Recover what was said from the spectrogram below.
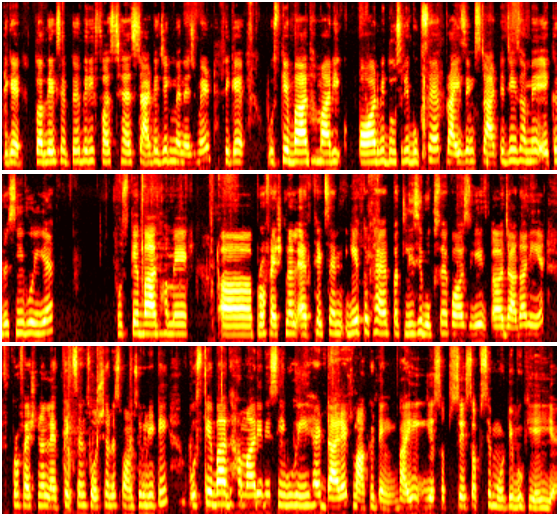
ठीक है? तो आप देख सकते हो, मेरी फ़र्स्ट है स्ट्रैटेजिक मैनेजमेंट ठीक है? उसके बाद हमारी और भी दूसरी बुक्स है प्राइजिंग स्ट्रैटेजीज हमें एक रिसीव हुई है। उसके बाद हमें प्रोफेशनल एथिक्स एंड ये तो खैर पतली सी बुक्स है कॉज ये ज़्यादा नहीं है। Professional ethics and social responsibility उसके बाद हमारी रिसीव हुई है डायरेक्ट मार्केटिंग भाई, ये सबसे सबसे मोटी बुक यही है।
